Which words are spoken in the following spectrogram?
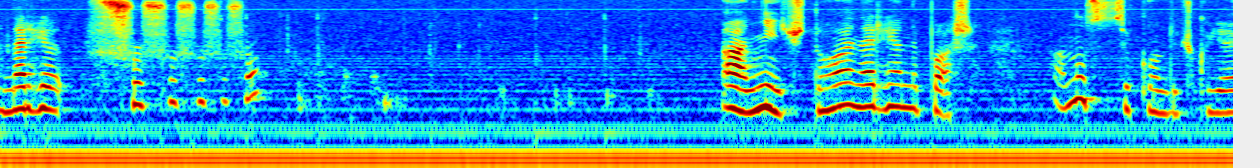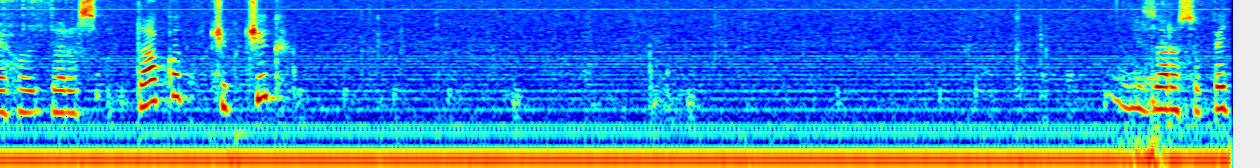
Енергія. Що, що, що, що, що? А, ніч, того енергія не паше. А ну секундочку, я його зараз так от, чик-чик. І зараз опять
